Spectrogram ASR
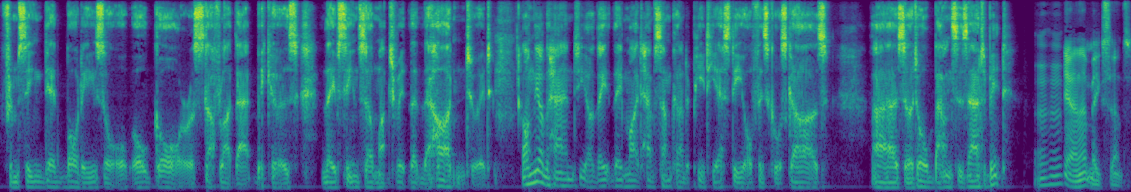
from seeing dead bodies or, or gore or stuff like that because they've seen so much of it that they're hardened to it. On the other hand, you know, they, they might have some kind of PTSD or physical scars. Uh, so it all balances out a bit. Mm-hmm. Yeah, that makes sense.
